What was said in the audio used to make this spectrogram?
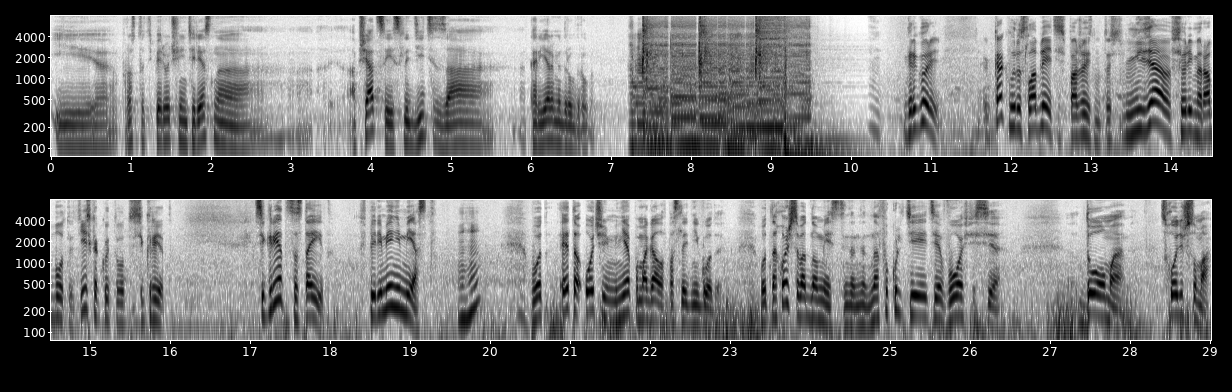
и просто теперь очень интересно э, общаться и следить за карьерами друг друга. Григорий, как вы расслабляетесь по жизни? То есть нельзя все время работать. Есть какой-то вот секрет? Секрет состоит в перемене мест. Угу. Вот это очень мне помогало в последние годы. Вот находишься в одном месте, на факультете, в офисе, дома, сходишь с ума.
